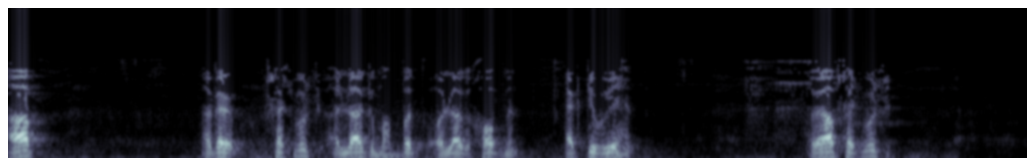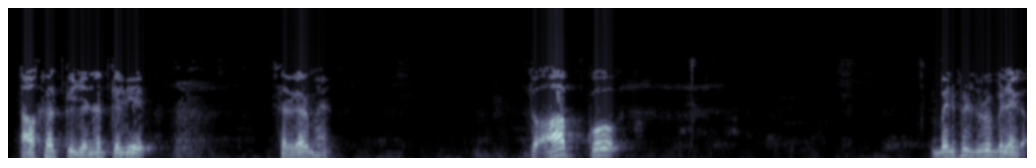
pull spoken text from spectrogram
آپ اگر سچ مچ اللہ کی محبت اور اللہ کے خوف میں ایکٹیو ہوئے ہیں اگر آپ سچ مچ آخرت کی جنت کے لیے سرگرم ہیں، تو آپ کو بینیفٹ ضرور ملے گا۔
